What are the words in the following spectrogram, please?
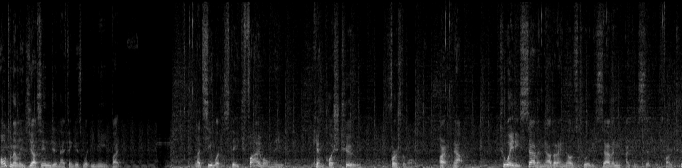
ultimately just engine, I think is what you need. But let's see what stage five only can push to, first of all. All right, now 287, now that I know it's 287, I can set the car to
